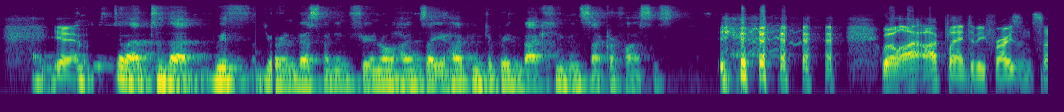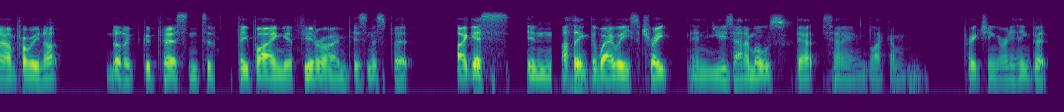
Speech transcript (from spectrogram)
yeah. And just to add to that, with your investment in funeral homes, are you hoping to bring back human sacrifices? well, I, I, plan to be frozen, so I'm probably not not a good person to be buying a funeral home business, but I guess in I think the way we treat and use animals, without sounding like I'm preaching or anything, but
